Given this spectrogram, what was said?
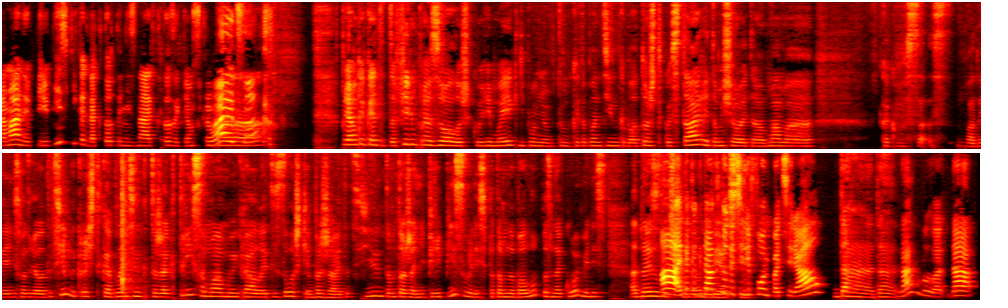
Романы переписки, когда кто-то не знает, кто за кем скрывается. Да. Прям как этот фильм про Золушку, ремейк, не помню, там какая-то блондинка была, тоже такой старый, там еще это мама как его... Ладно, я не смотрела этот фильм, но, короче, такая блондинка, тоже актриса, маму играла этой Золушки, обожаю этот фильм, там тоже они переписывались, потом на балу познакомились, одна из лучших, А, это когда кто-то телефон потерял? Да, да. Так было? Да.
